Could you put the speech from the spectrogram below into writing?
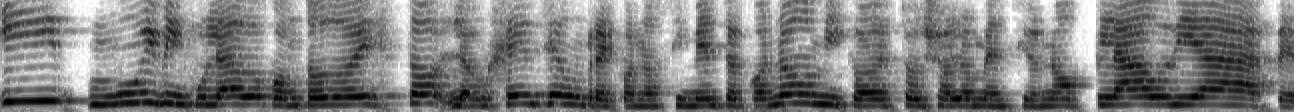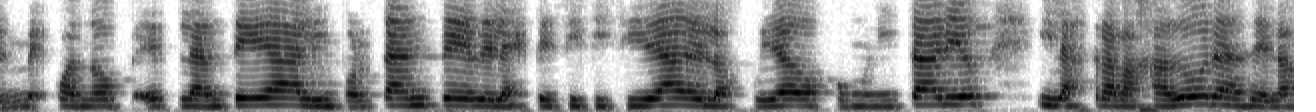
Y muy vinculado con todo esto, la urgencia de un reconocimiento económico, esto ya lo mencionó Claudia cuando plantea lo importante de la especificidad de los cuidados comunitarios y las trabajadoras de los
